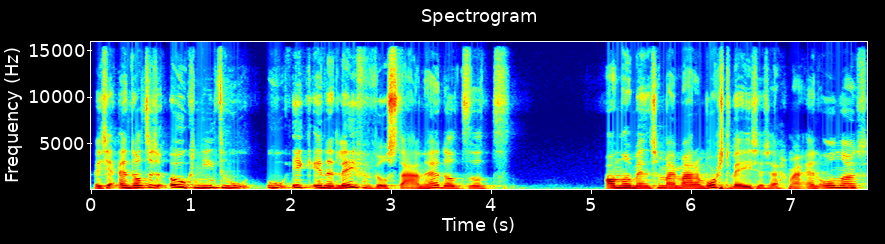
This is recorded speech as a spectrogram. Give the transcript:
Weet je, en dat is ook niet hoe, hoe ik in het leven wil staan. Hè? Dat, dat andere mensen mij maar een worst wezen, zeg maar. En ondanks,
